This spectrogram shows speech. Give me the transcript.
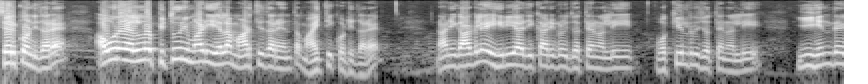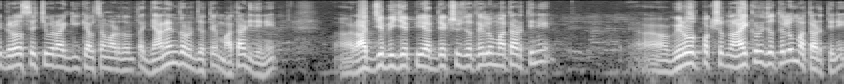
ಸೇರಿಕೊಂಡಿದ್ದಾರೆ. ಅವರು ಎಲ್ಲೋ ಪಿತೂರಿ ಮಾಡಿ ಎಲ್ಲ ಮಾಡ್ತಿದ್ದಾರೆ ಅಂತ ಮಾಹಿತಿ ಕೊಟ್ಟಿದ್ದಾರೆ. ನಾನೀಗಾಗಲೇ ಹಿರಿಯ ಅಧಿಕಾರಿಗಳ ಜೊತೆಯಲ್ಲಿ ವಕೀಲರ ಜೊತೆಯಲ್ಲಿ ಈ ಹಿಂದೆ ಗೃಹ ಸಚಿವರಾಗಿ ಕೆಲಸ ಮಾಡಿದಂಥ ಜ್ಞಾನೇಂದ್ರ ಜೊತೆ ಮಾತಾಡಿದ್ದೀನಿ. ರಾಜ್ಯ ಬಿ ಜೆ ಪಿ ಅಧ್ಯಕ್ಷರ ಜೊತೆಲೂ ಮಾತಾಡ್ತೀನಿ. ವಿರೋಧ ಪಕ್ಷದ ನಾಯಕರ ಜೊತೆಲೂ ಮಾತಾಡ್ತೀನಿ.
